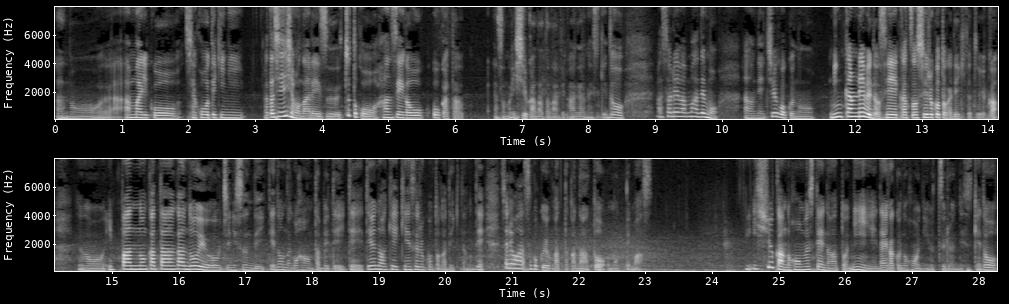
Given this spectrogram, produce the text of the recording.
あの、あんまりこう、社交的に、私自身もなれず、ちょっとこう、反省が多かったその一週間だったなって感じなんですけど、まあ、それはまあでも、あのね、中国の民間レベルの生活を知ることができたというか、あの、一般の方がどういうお家に住んでいて、どんなご飯を食べていてっていうのは経験することができたので、それはすごく良かったかなと思ってます。一週間のホームステイの後に大学の方に移るんですけど、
